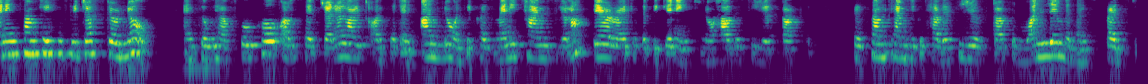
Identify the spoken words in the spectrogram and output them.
And in some cases, we just don't know. And so we have focal onset, generalized onset, and unknown because many times you're not there right at the beginning to know how the seizure started. Because sometimes you could have a seizure that starts in one limb and then spreads to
